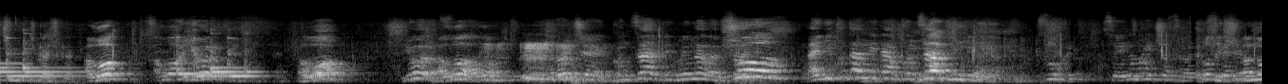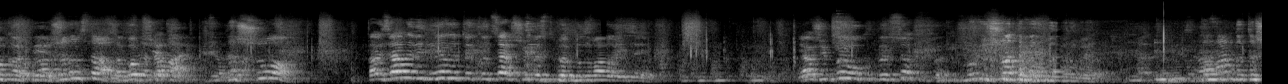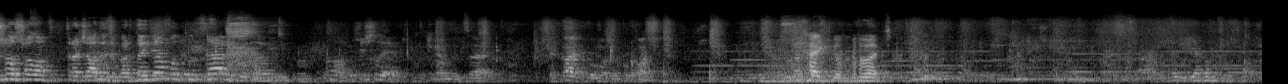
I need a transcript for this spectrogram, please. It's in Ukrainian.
Чекай, чекай. Алло? Алло, Юра! Алло! Юра! Алло, алло. Коротше, концерт відмінили. Що? А нікуди не йдемо, концерт відмінили. Слухай, все, і немає часу. Родич, А ну-ка, ти. Що там Та стало? вообще. Давай. Та що? Та взяли відмінили той концерт, що ми з тобою планували йти. Я вже пиво купив, все купив. Ну і що тепер будемо робити? Та ладно, то що, що нам втрачати тепер? Та йдемо до церкви там. О, Пішли. Це ще Катько може побачити.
